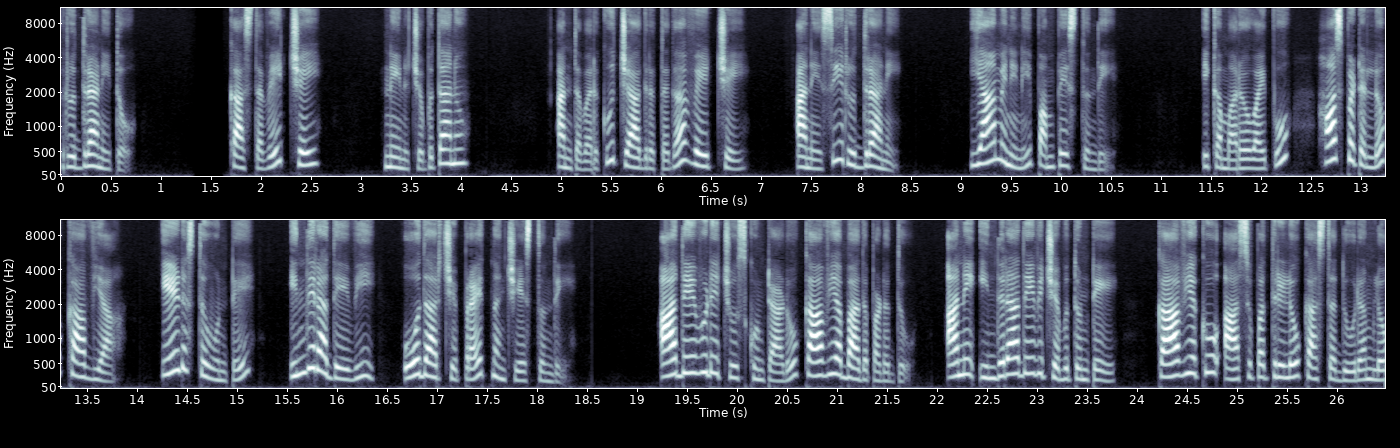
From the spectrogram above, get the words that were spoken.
రుద్రాణితో. కాస్త వెయిట్ చేయి. నేను చెబుతాను. అంతవరకు జాగ్రత్తగా వెయిట్ చేయి అనేసి రుద్రాణి యామినిని పంపేస్తుంది. ఇక మరోవైపు హాస్పిటల్లో కావ్య ఏడుస్తూ ఉంటే ఇందిరాదేవి ఓదార్చే ప్రయత్నం చేస్తుంది. ఆ దేవుడే చూసుకుంటాడు కావ్య బాధపడొద్దు. అని ఇందిరాదేవి చెబుతుంటే కావ్యకు ఆసుపత్రిలో కాస్త దూరంలో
